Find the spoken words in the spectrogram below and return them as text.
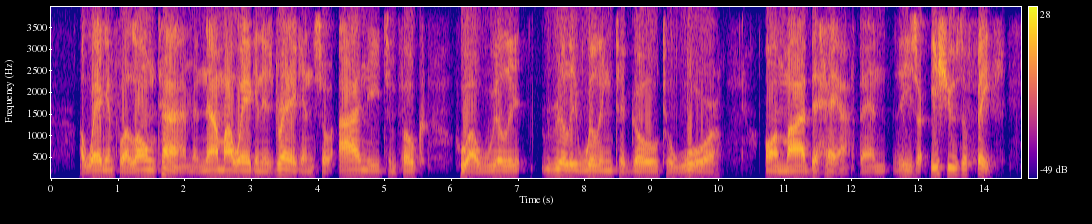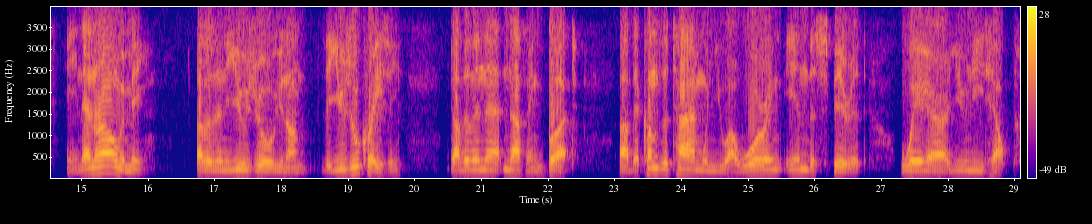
a wagon for a long time, and now my wagon is dragging. So I need some folk who are really, really willing to go to war on my behalf. And these are issues of faith. Ain't nothing wrong with me, other than the usual. You know, I'm the usual crazy other than that, nothing. But uh, there comes a time when you are warring in the spirit where you need help.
